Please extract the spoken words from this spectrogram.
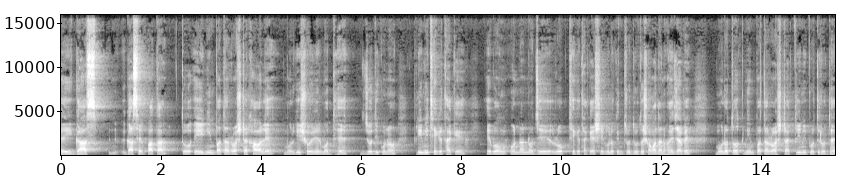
এই গাছ, গাছের পাতা। তো এই নিম পাতার রসটা খাওয়ালে মুরগির শরীরের মধ্যে যদি কোনো কৃমি থেকে থাকে এবং অন্যান্য যে রোগ থেকে থাকে, সেগুলো কিন্তু দ্রুত সমাধান হয়ে যাবে। মূলত নিম পাতার রসটা কৃমি প্রতিরোধে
